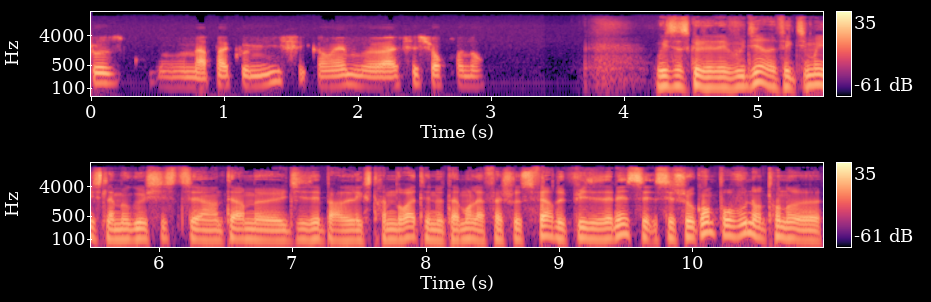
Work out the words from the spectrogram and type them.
qu'on n'a pas commis, c'est quand même euh, assez surprenant. Oui, c'est ce que j'allais vous dire. Effectivement, islamo-gauchiste, c'est un terme euh, utilisé par l'extrême droite et notamment la fachosphère depuis des années. C'est choquant pour vous d'entendre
